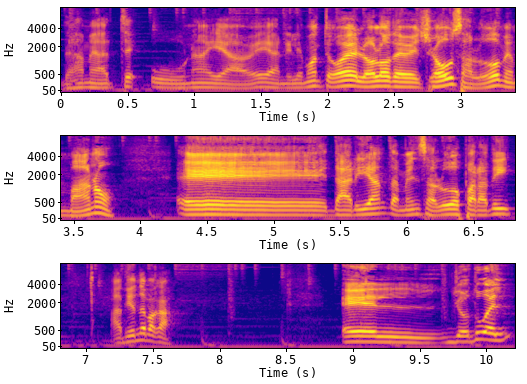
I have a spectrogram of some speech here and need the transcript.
Déjame darte una llave, Ani Limonte. Oye, Lolo TV Show, saludos, mi hermano. Eh, Darían, también saludos para ti. Atiende para acá. El Yotuel.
